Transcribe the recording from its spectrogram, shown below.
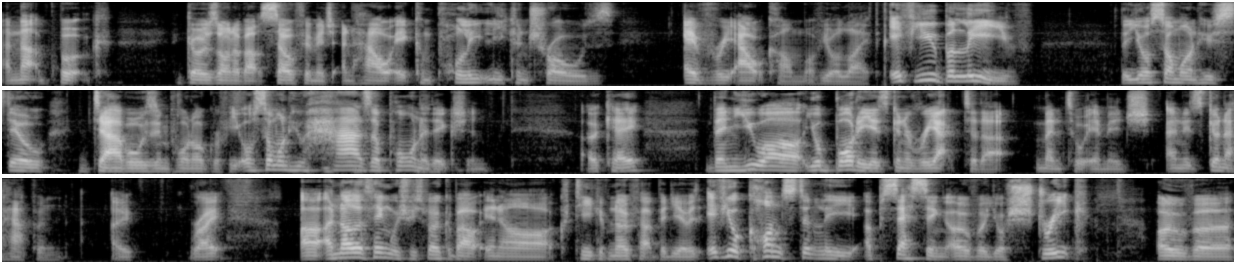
and that book goes on about self image and how it completely controls every outcome of your life. If you believe that you're someone who still dabbles in pornography or someone who has a porn addiction, okay, then you are your body is going to react to that mental image and it's going to happen, right? Uh, another thing which we spoke about in our critique of nofap video is if you're constantly obsessing over your streak, over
